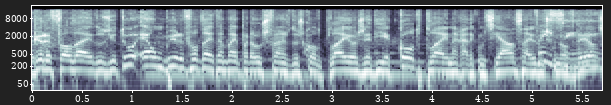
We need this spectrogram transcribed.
Beautiful Day dos YouTube. É um Beautiful Day também para os fãs dos Coldplay. Hoje é dia Coldplay na Rádio Comercial. Sai o disco novo é. deles.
